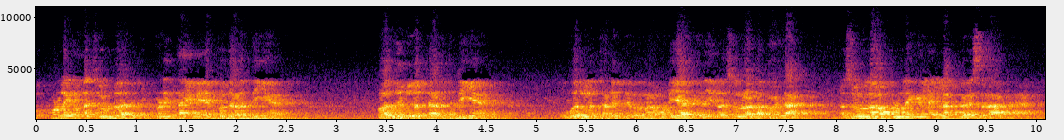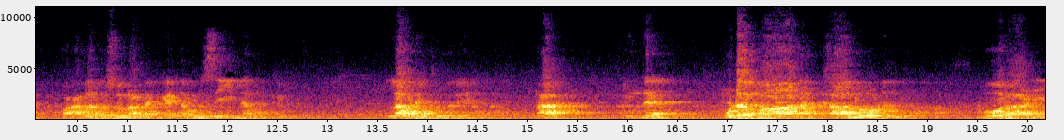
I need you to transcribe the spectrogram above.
அப்ப பிள்ளைங்கள்ட்ட சொல்றாரு? இப்படித்தான் என்னை எப்ப தடுத்தீங்க? பதில்ல தடுத்துட்டீங்க. ஊர்ல தடுக்கிறதுலாம் முடியாது ரசூல்லாட்ட போயிட்டாங்க. ரசூல்லா பிள்ளைங்க எல்லாம் பேசுறாங்க. அப்ப அவர் ரசூல்லாட்ட கேட்ட ஒரு செய்தி தான் முக்கியம் எல்லாருடைய தூதரே நான் இந்த முடமான காலோடு போராடி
